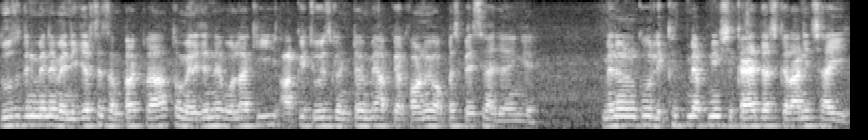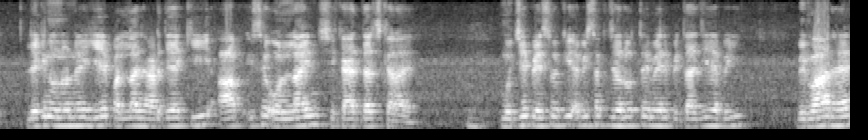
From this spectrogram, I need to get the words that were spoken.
दूसरे दिन मैंने मैनेजर से संपर्क करा तो मैनेजर ने बोला कि आपके चौबीस घंटे में आपके अकाउंट में वापस पैसे आ जाएँगे। मैंने उनको लिखित में अपनी शिकायत दर्ज करानी चाहिए, लेकिन उन्होंने ये पल्ला झाड़ दिया कि आप इसे ऑनलाइन शिकायत दर्ज कराएँ। मुझे पैसों की अभी सख्त ज़रूरत है, मेरे पिताजी अभी बीमार है।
